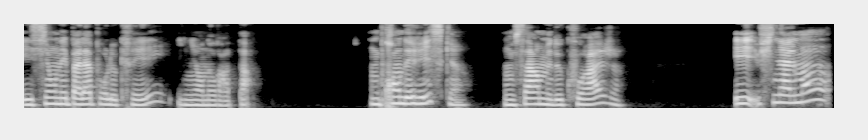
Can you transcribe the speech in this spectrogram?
Et si on n'est pas là pour le créer, il n'y en aura pas. On prend des risques, on s'arme de courage. Et finalement,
